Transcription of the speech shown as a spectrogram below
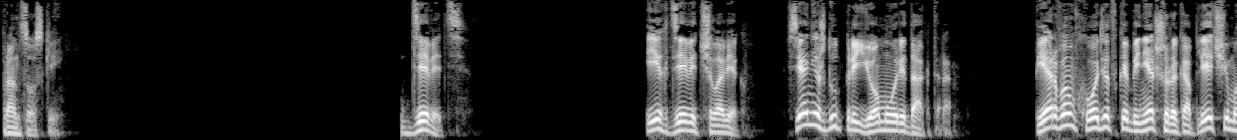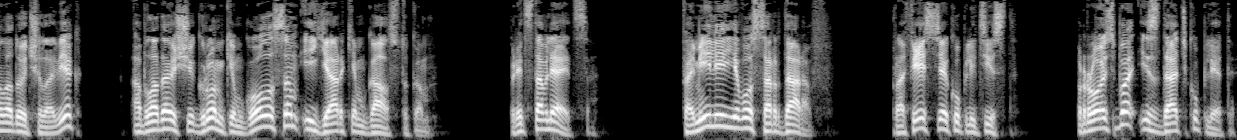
Французский. 9. Их девять человек. Все они ждут приема у редактора. Первым входит в кабинет широкоплечий молодой человек, обладающий громким голосом и ярким галстуком. Представляется. Фамилия его Сардаров. Профессия куплетист. Просьба издать куплеты.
